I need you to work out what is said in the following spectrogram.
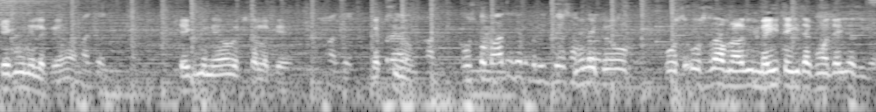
6 ਮਹੀਨੇ ਲੱਗੇ ਉਹਨਾਂ ਨੂੰ ਹਾਂਜੀ 6 ਮਹੀਨੇ ਉਹ ਐਕਸਟਰਾ ਲੱਗੇ। ਹਾਂਜੀ। ਹਾਂਜੀ। ਉਸ ਤੋਂ ਬਾਅਦ ਹੀ ਸਰ ਬ੍ਰਿਜ ਦੇ ਨਹੀਂ ਨਹੀਂ ਫਿਰ ਉਹ ਉਸ ਉਸ ਹਿਸਾਬ ਨਾਲ ਵੀ ਮਈ 23 ਤੱਕ ਹੋਣਾ ਚਾਹੀਦਾ ਸੀਗਾ।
